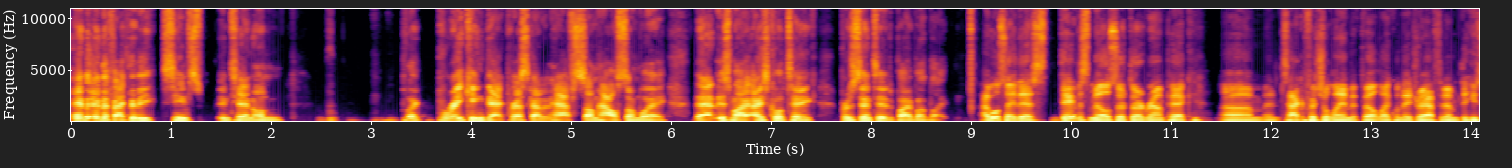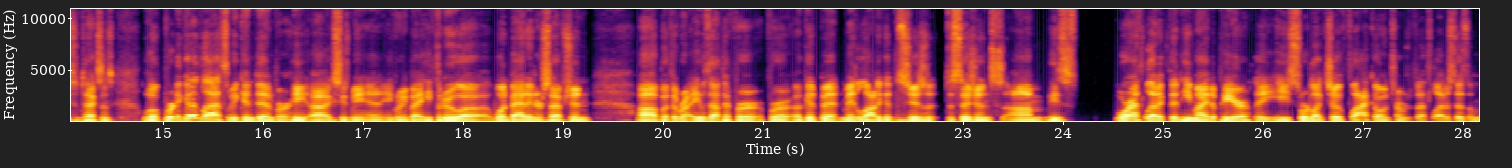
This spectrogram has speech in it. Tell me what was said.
and and the fact that he seems intent on like breaking Dak Prescott in half somehow, some way. That is my ice cold take presented by Bud Light. I will say this: Davis Mills, their third round pick, um, and sacrificial lamb. It felt like when they drafted him, the Houston Texans looked pretty good last week in Denver. He, uh, excuse me, in, in, Green Bay, he threw a one bad interception, uh, but the he was out there for for a good bit, made a lot of good decisions. Um, he's more athletic than he might appear. He, he's sort of like Joe Flacco in terms of athleticism,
